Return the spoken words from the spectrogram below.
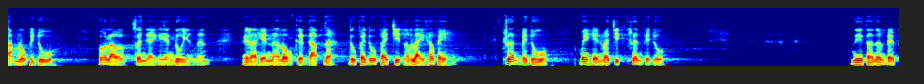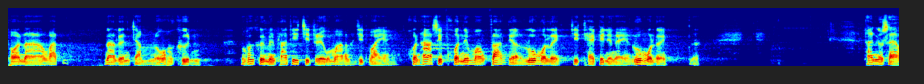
ลำลงไปดูพวกเราส่วนใหญ่ก็ยังดูอย่างนั้น เวลาเห็นอารมณ์เกิดดับนะ ดูไปดูไปจิตเราไหลเข้าไป เคลื่อนไปดู ไม่เห็นว่าจิตเคลื่อนไปดู นี่ตอนนั้นไปภาวนาวัดหน้าเรือนจำหลวงพ่อคืนหลวงพ่อคืนเป็นพระที่จิตเร็วมากนะจิตไวคนห้าสิบคนนี่มองพลาดเดียวรู้หมดเลย จิตใครเป็นยังไง รู้หมดเลย ท่านก็แซว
